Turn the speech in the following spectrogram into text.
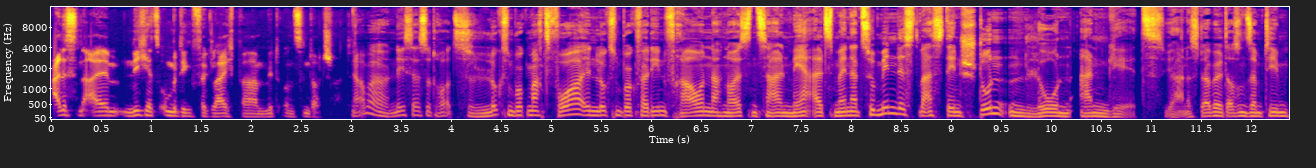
alles in allem nicht jetzt unbedingt vergleichbar mit uns in Deutschland. Ja, aber nichtsdestotrotz, Luxemburg macht's vor. In Luxemburg verdienen Frauen nach neuesten Zahlen mehr als Männer, zumindest was den Stundenlohn angeht. Johannes Döbbelt aus unserem Team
